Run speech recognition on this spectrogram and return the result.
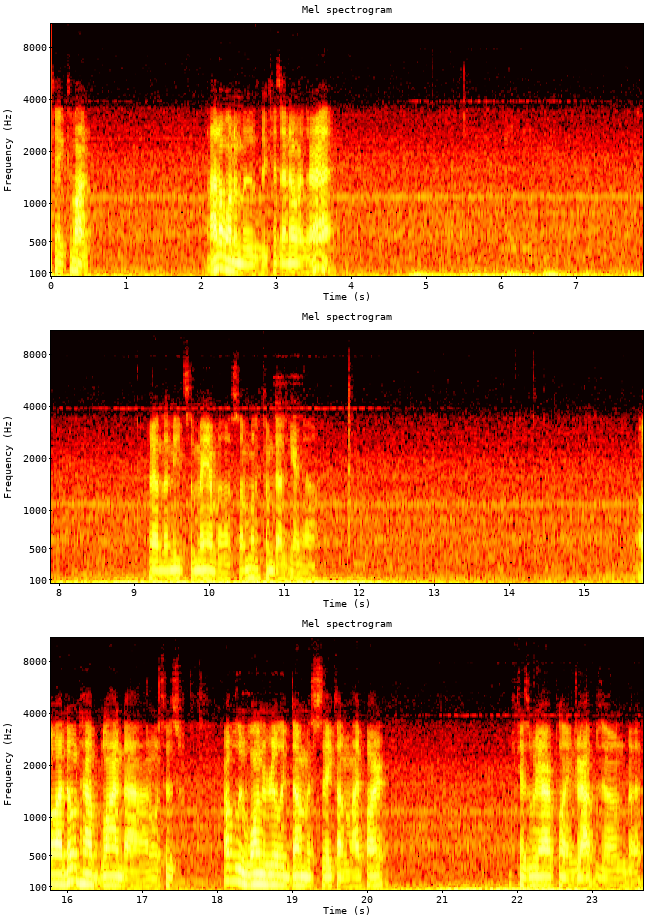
Okay, come on. I don't want to move because I know where they're at. And I need some ammo, so I'm going to come down here now. Oh, I don't have blind eye on, which is probably one really dumb mistake on my part. Because we are playing drop zone, but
